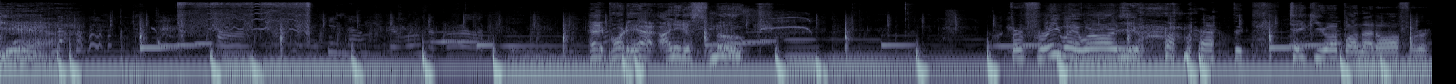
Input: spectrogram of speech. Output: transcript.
Yeah. Hey, party hat, I need a smooch. For freeway, where are you? I'm gonna have to take you up on that offer.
